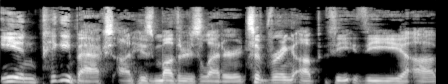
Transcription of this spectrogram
Ian piggybacks on his mother's letter to bring up the the uh,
